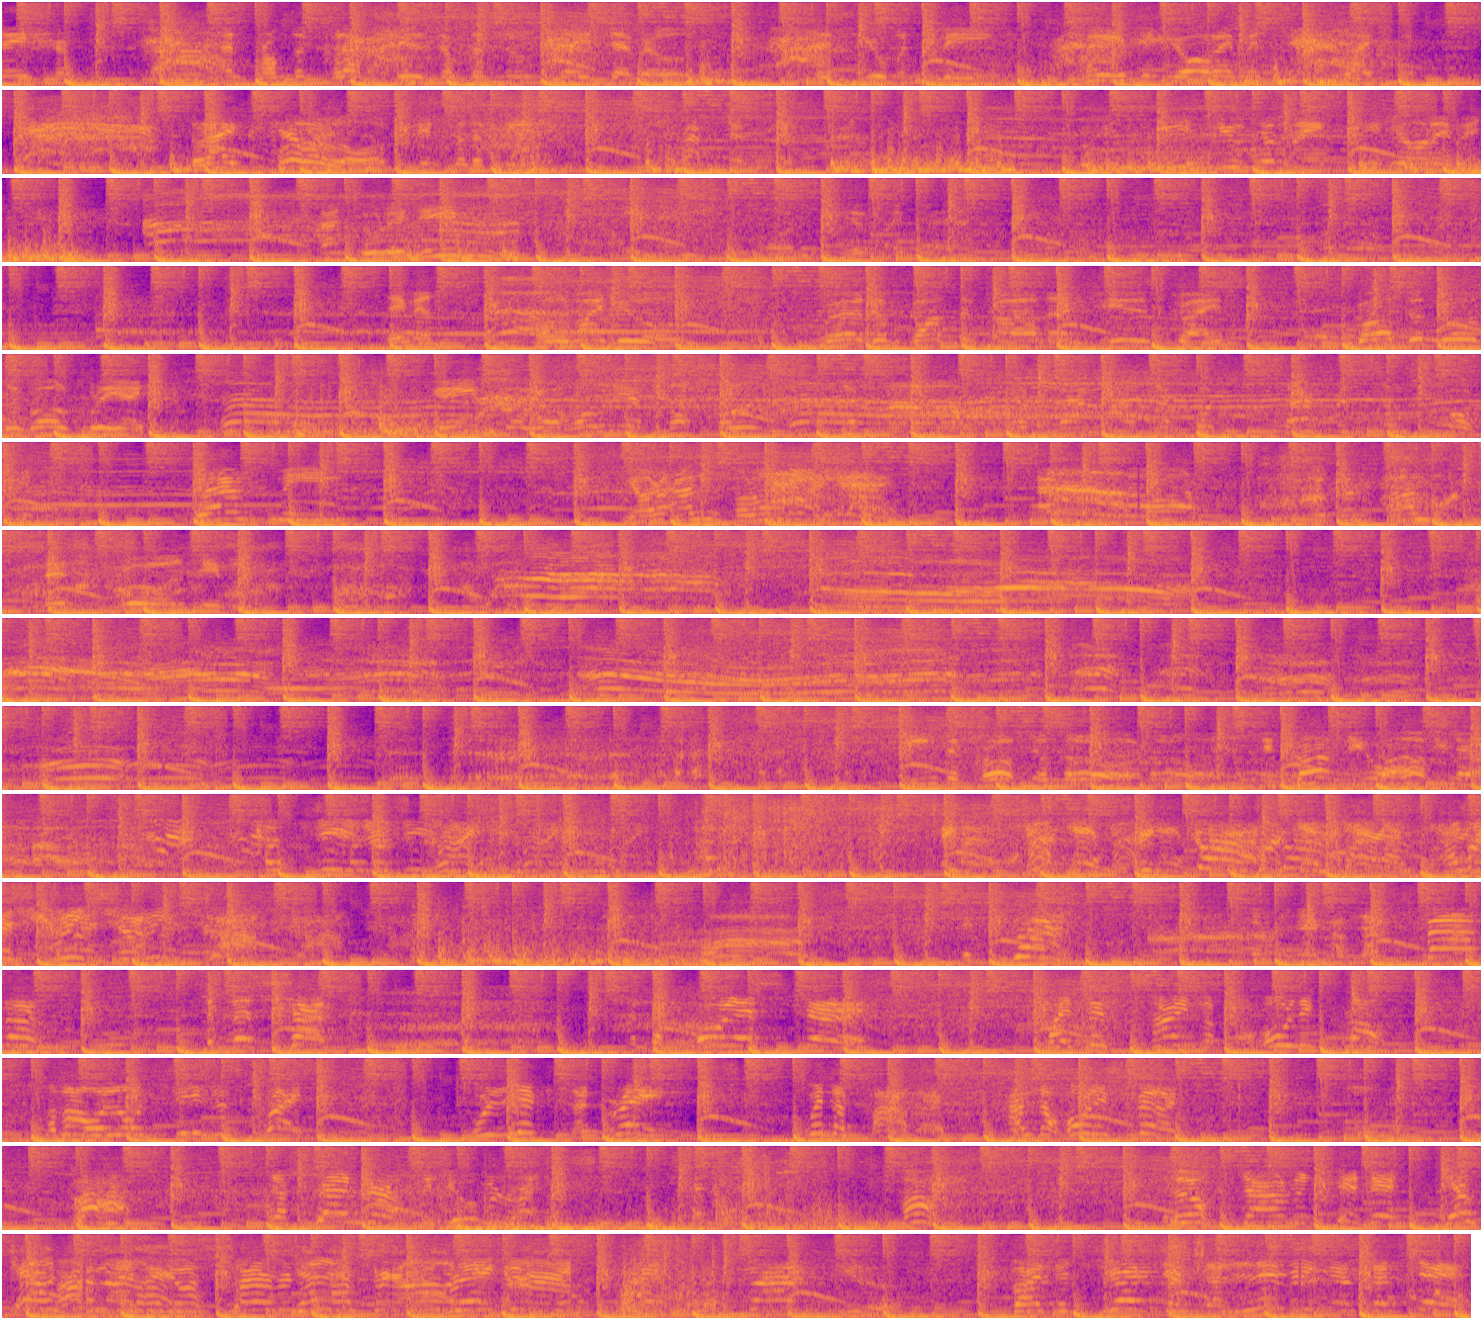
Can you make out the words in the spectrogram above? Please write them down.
ruination and from the clutches of the noonday devil this human being made in your image and likeness. Strike terror, Lord, into the beast. In your image and to redeem. Lord, hear my prayer. Amen. Almighty Lord, Word of God God and Lord of all creation. Gain for your holy apostles the power to trample underfoot serpents and scorpions. Grant me your hand and power to confront this cruel demon. By this sign of the Holy Cross of our Lord Jesus Christ, who lives and reigns with the Father and the Holy Spirit. Ah, defender of the human race. Ah, look down and pity. You killed my mother. your servant. You left her alone. Regan, I command you by the judge of the living and the dead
